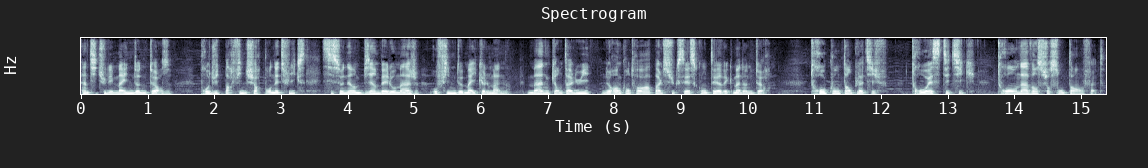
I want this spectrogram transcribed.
intitulée Mindhunters, produite par Fincher pour Netflix, si ce n'est un bien bel hommage au film de Michael Mann. Man, quant à lui, ne rencontrera pas le succès escompté avec Manhunter. Trop contemplatif, trop esthétique, trop en avance sur son temps en fait.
